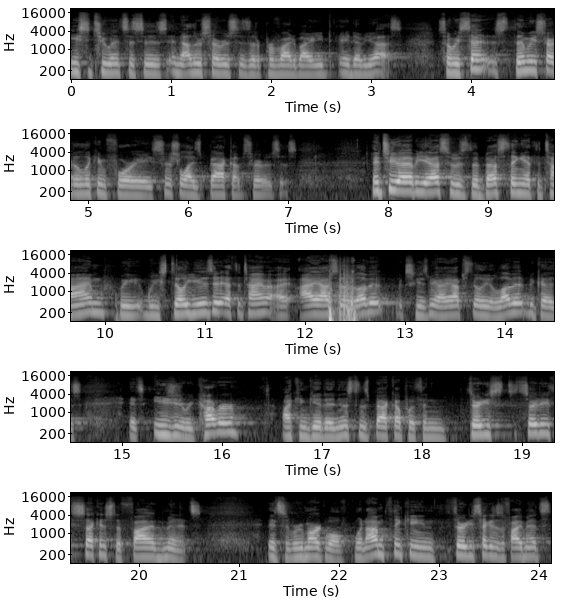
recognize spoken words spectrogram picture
EC2 instances and other services that are provided by AWS. So we sent, then we started looking for a centralized backup services. N2WS was the best thing at the time. We, we still use it at the time. I, I absolutely love it. Excuse me, I absolutely love it because it's easy to recover. I can get an instance back up within 30, 30 seconds to five minutes. It's remarkable. When I'm thinking 30 seconds to five minutes,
